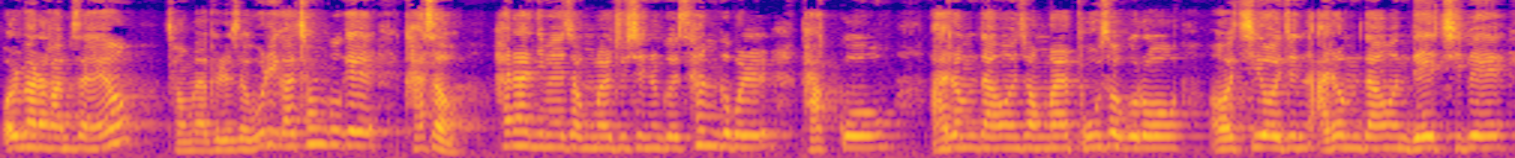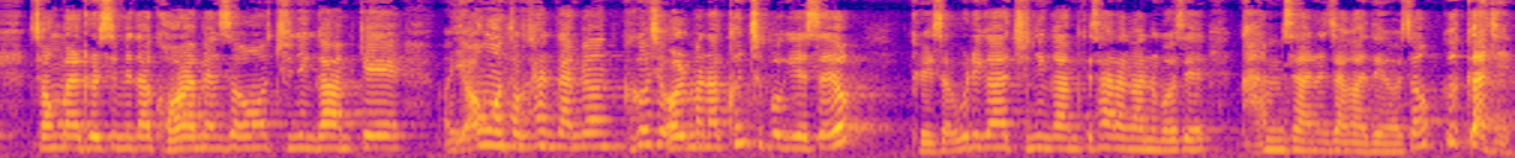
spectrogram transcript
얼마나 감사해요? 정말 그래서 우리가 천국에 가서 하나님의 정말 주시는 그 상급을 받고 아름다운 정말 보석으로 어, 지어진 아름다운 내 집에 정말 그렇습니다. 거하면서 주님과 함께 영원토록 산다면 그것이 얼마나 큰 축복이겠어요? 그래서 우리가 주님과 함께 살아가는 것에 감사하는 자가 되어서 끝까지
